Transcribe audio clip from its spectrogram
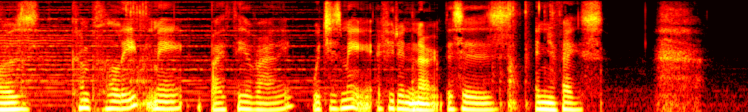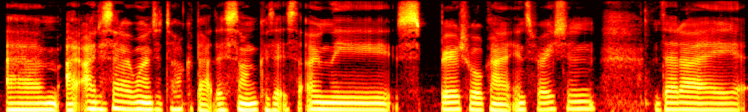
was Complete Me by Thea Riley, which is me, if you didn't know. This is In Your Face. Um, I, I just said I wanted to talk about this song because it's the only spiritual kind of inspiration that I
